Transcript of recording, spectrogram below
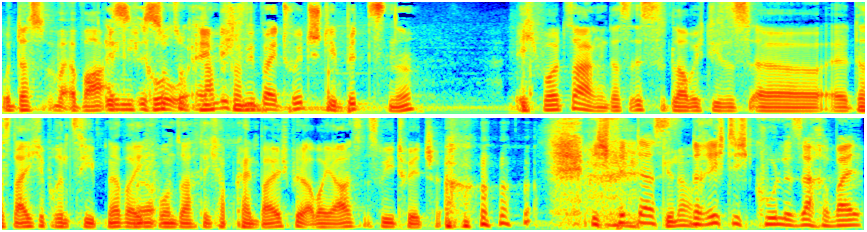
Und das war eigentlich ist, kurz ist so und knapp ähnlich schon. wie bei Twitch die Bits, ne? Ich wollte sagen, das ist, glaube ich, dieses äh, das gleiche Prinzip, ne? Weil ja. ich vorhin sagte, ich habe kein Beispiel, aber ja, es ist wie Twitch. ich finde das genau. eine richtig coole Sache, weil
